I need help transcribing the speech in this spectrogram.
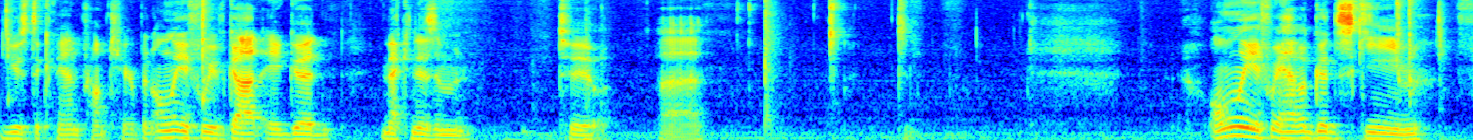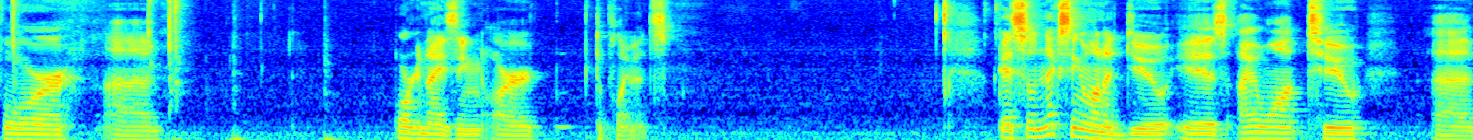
use the command prompt here, but only if we've got a good mechanism to, uh, to only if we have a good scheme for uh, organizing our deployments. Okay, so next thing I want to do is I want to uh,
